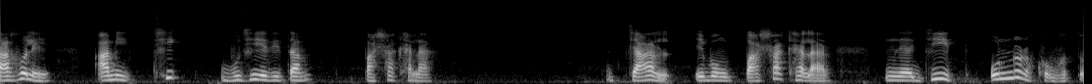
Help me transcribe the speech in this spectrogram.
তাহলে আমি ঠিক বুঝিয়ে দিতাম পাশা খেলা। চাল এবং পাশা খেলার জিত অন্যরকম হতো।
